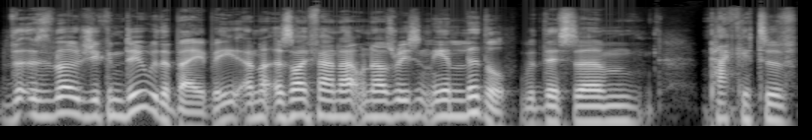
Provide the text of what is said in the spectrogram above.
there's loads you can do with a baby, and as I found out when I was recently in Lidl with this um, packet of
